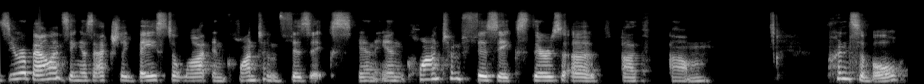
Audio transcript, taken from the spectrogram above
zero balancing is actually based a lot in quantum physics. And in quantum physics, there's a, a um, principle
